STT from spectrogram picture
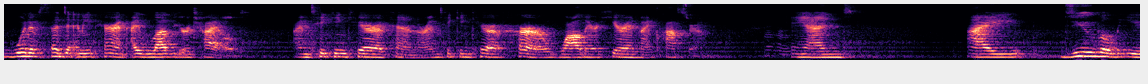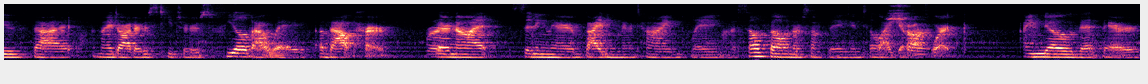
would have said to any parent, I love your child. I'm taking care of him or I'm taking care of her while they're here in my classroom. Mm-hmm. And I do believe that my daughter's teachers feel that way about her. They're not sitting there biding their time playing on a cell phone or something until I get Sure. off work. I know that they're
